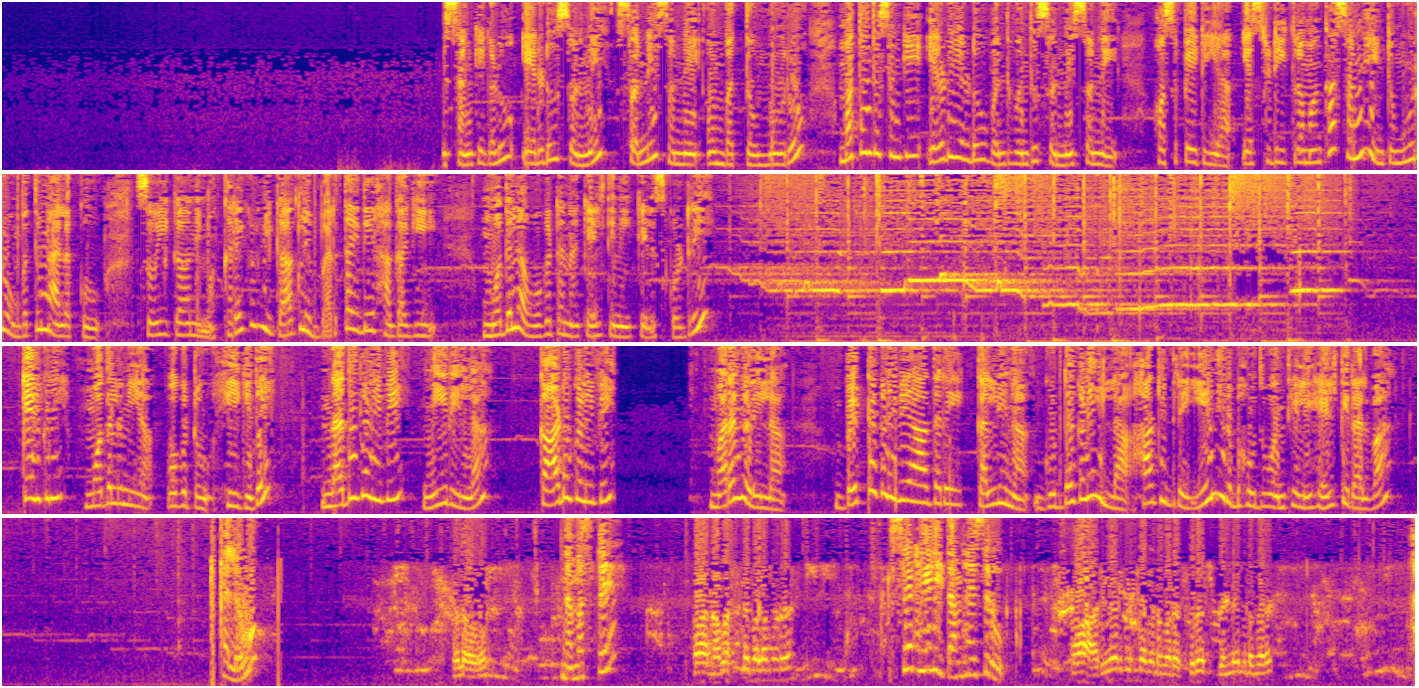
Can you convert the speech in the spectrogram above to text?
ಸಂಖ್ಯೆಗಳು ಎರಡು ಸೊನ್ನೆ ಸೊನ್ನೆ ಸೊನ್ನೆ ಒಂಬತ್ತು ಮೂರು, ಮತ್ತೊಂದು ಸಂಖ್ಯೆ ಎರಡು ಎರಡು ಒಂದು ಒಂದು ಸೊನ್ನೆ ಸೊನ್ನೆ. ಹೊಸಪೇಟೆಯ ಎಸ್ಟಿಡಿ ಕ್ರಮಾಂಕ ಸೊನ್ನೆ ಎಂಟು ಮೂರು ಒಂಬತ್ತು ನಾಲ್ಕು. ಸೊ, ಈಗ ನಿಮ್ಮ ಕರೆಗಳು ಈಗಾಗಲೇ ಬರ್ತಾ ಇದೆ. ಹಾಗಾಗಿ ಮೊದಲ ಒಗಟನ ಕೇಳ್ತೀನಿ. ಕೇಳಿಸ್ಕೊಳ್ರಿ. ಕೇಳುಗರಿ, ಮೊದಲನೆಯ ಒಗಟು ಹೀಗಿದೆ. ನದಿಗಳಿವೆ, ನೀರಿಲ್ಲ. ಕಾಡುಗಳಿವೆ ಮರಗಳಿಲ್ಲ ಬೆಟ್ಟಗಳಿವೆ ಆದರೆ ಕಲ್ಲಿನ ಗುಡ್ಡಗಳೇ ಇಲ್ಲ. ಹಾಗಿದ್ರೆ ಏನಿರಬಹುದು ಅಂತ ಹೇಳಿ ಹೇಳ್ತೀರಲ್ವಾ? ಹಲೋ? ಹಲೋ? ನಮಸ್ತೆ. ನಮಸ್ತೆ ಮೇಡಮ್ ಸರ್ ಹೇಳಿ ತಮ್ಮ ಹೆಸರು? ಹರಿಹರದಿಂದ ಮೇಡಮ್ ಸುರೇಶ್ ಬೆಣ್ಣೆ ಮೇಡಮ್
